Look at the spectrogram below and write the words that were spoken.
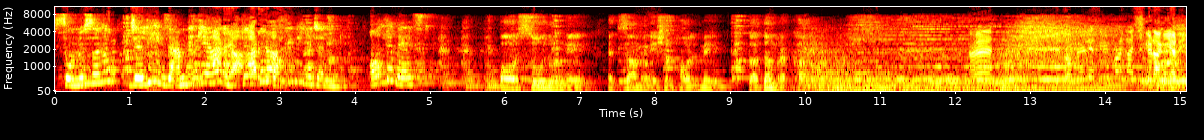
सोनू सोनू जल्दी एग्ज़ाम दे के आना फिर अपन कॉफ़ी पीने चलेंगे। ऑल द बेस्ट और सोनू ने एग्जामिनेशन हॉल में कदम रखा? तो मेरे का छेड़ा गया रे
